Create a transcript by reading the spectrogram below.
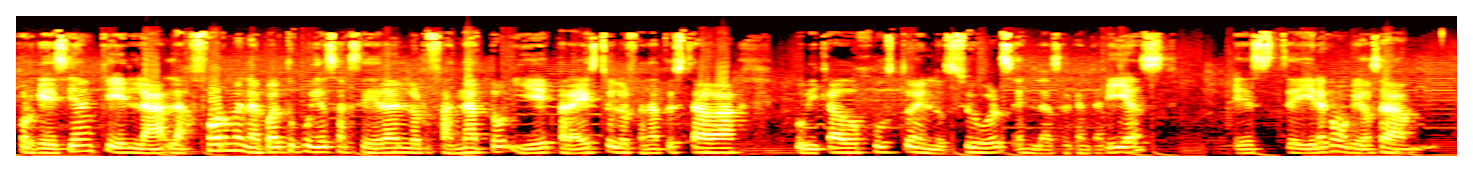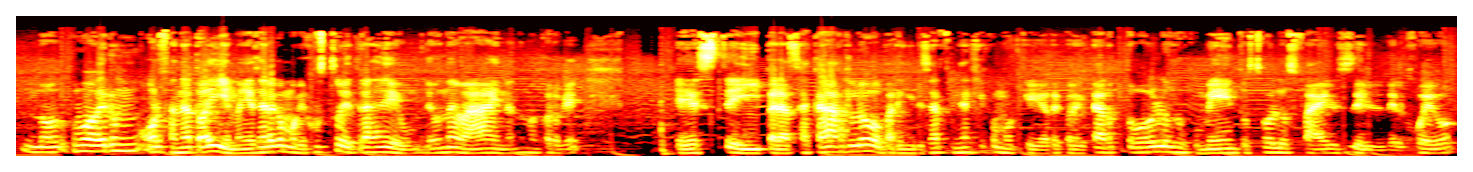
porque decían que la, la forma en la cual tú podías acceder al orfanato, y eh, para esto el orfanato estaba ubicado justo en los sewers, en las alcantarillas, este, y era como que, o sea, no, ¿cómo va a haber un orfanato ahí? Mañana era como que justo detrás de, de una vaina, no me acuerdo qué. Este, y para sacarlo o para ingresar tenías que como que recolectar todos los documentos, todos los files del, del juego.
